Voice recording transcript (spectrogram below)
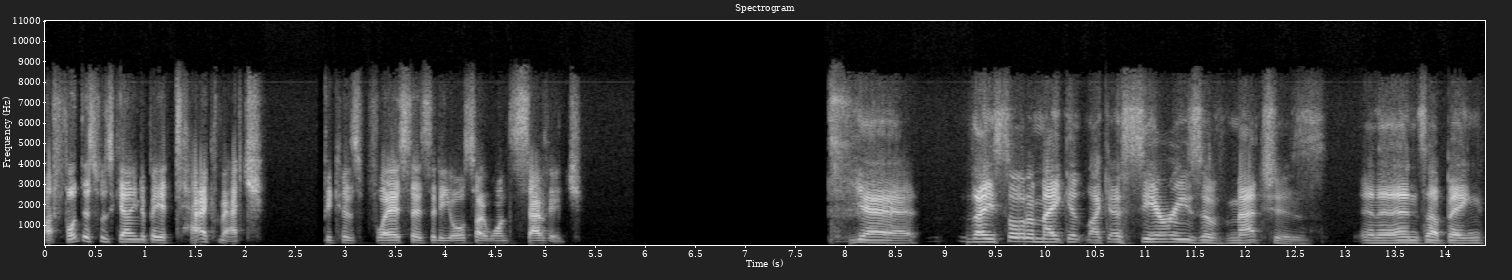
I thought this was going to be a tag match because Flair says that he also wants Savage. Yeah, they sort of make it like a series of matches, and it ends up being,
